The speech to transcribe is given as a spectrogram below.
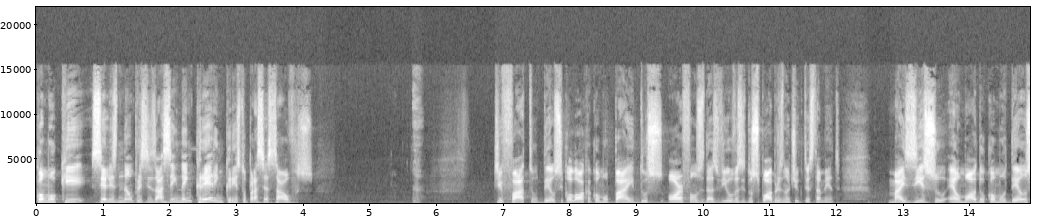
como que se eles não precisassem nem crer em Cristo para ser salvos. De fato, Deus se coloca como pai dos órfãos, das viúvas e dos pobres no Antigo Testamento. Mas isso é o modo como Deus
